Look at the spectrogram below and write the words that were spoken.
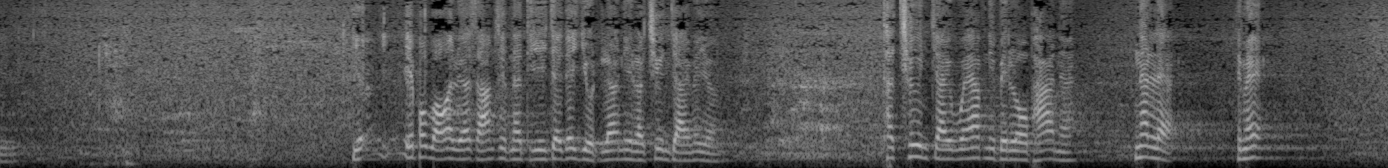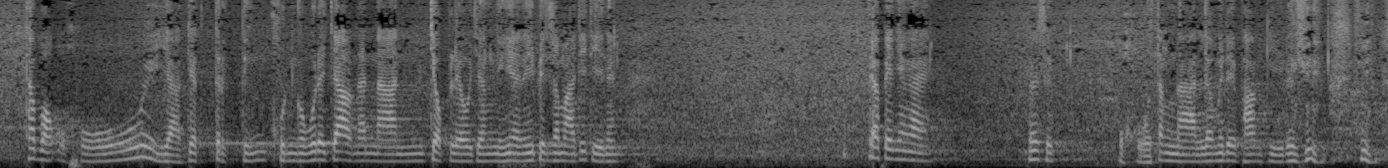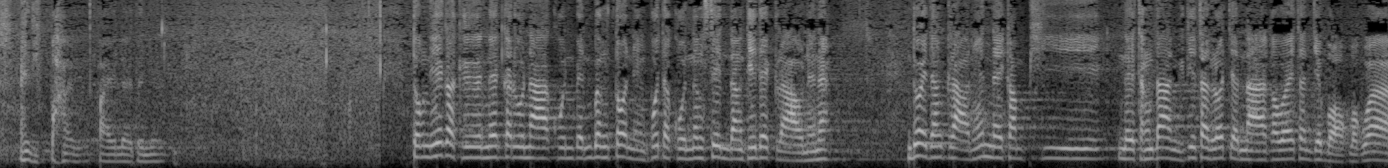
เอะเอ๊ะพอบอกว่าเหลือสามสิบนาทีจะได้หยุดแล้วนี่เราชื่นใจไหมโยมถ้าชื่นใจแวบนี่เป็นโลภะนะนั่นแหละเห็นไหมถ้าบอกโอ้โห อยากจะตรึกถึงคุณของพระเจ้านานๆ จบเร็วอย่างนี้ อันนี้เป็นสมาธิทีนึงจะเป็นยังไง รู้สึกโอ้โหตั้งนานแล้วไม่ได้พักกี่เลยไม่ได้ไปไปเลยตอนนี้ ตรงนี้ก็คือในกรุณาคุณเป็นเบื้องต้นแห่งพุทธคุณทั้งสิ้นดังที่ได้กล่าวเนี่ยนะด้วยดังกล่าวนี้ในคำพีในทางด้านที่ท่านรจนาเขาไว้ท่านจะบอกบอกว่า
